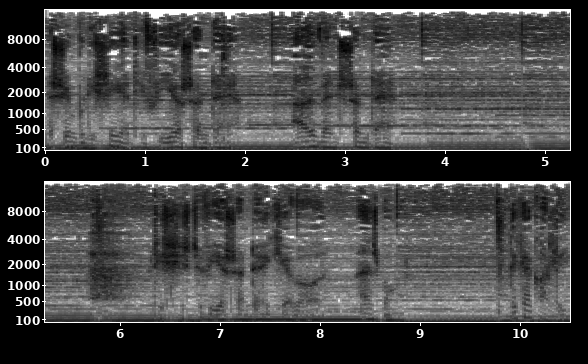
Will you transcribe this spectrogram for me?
der symboliserer de fire søndage. Adventssøndage. De sidste fire søndage i kirkeåret. Meget smukt. Det kan jeg godt lide.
